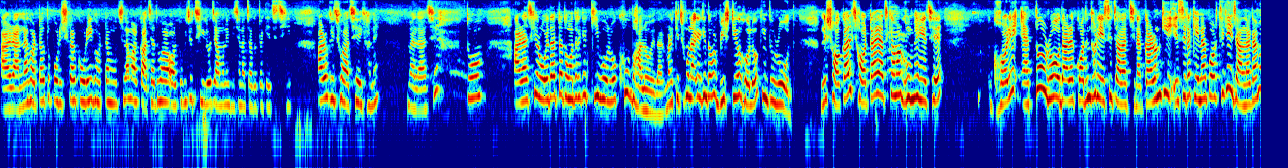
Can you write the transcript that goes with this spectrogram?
আর রান্নাঘরটাও তো পরিষ্কার করেই ঘরটা মুছলাম, আর কাঁচা ধোয়া অল্প কিছু ছিল, যেমন এই বিছানার চাদরটা কেচেছি। আরও কিছু আছে এখানে, মেলা আছে। তো, আর আজকের ওয়েদারটা তোমাদেরকে কি বলব? খুব ভালো ওয়েদার মানে কিছুক্ষণ আগে কিন্তু আবার বৃষ্টিও হলো, কিন্তু রোদ। মানে সকাল ছটায় আজকে আমার ঘুম ভেঙেছে। ঘরে এত রোদ আর কদিন ধরে এসি চালাচ্ছি না। কারণ কি এসিটা কেনার পর থেকে এই জানলাটা আমি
